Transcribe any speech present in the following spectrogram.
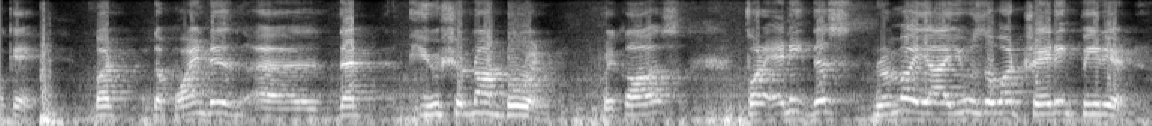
Okay, but the point is uh, that you should not do it. Because for any this remember yeah, I use the word trading period.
